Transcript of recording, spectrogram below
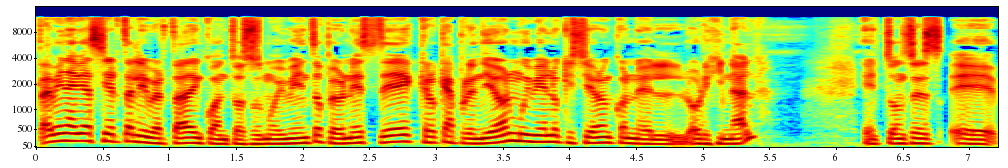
también había cierta libertad en cuanto a sus movimientos, pero en este creo que aprendieron muy bien lo que hicieron con el original. Entonces, eh,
